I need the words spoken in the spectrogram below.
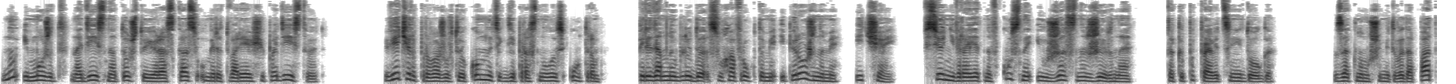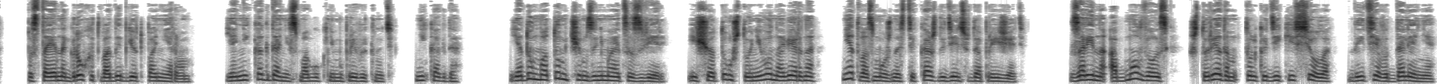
Ну и, может, надеясь на то, что ее рассказ умиротворяюще подействует. Вечер провожу в той комнате, где проснулась утром. Передо мной блюдо с сухофруктами и пирожными и чай. Все невероятно вкусное и ужасно жирное. Так и поправиться недолго. За окном шумит водопад, постоянно грохот воды бьет по нервам. Я никогда не смогу к нему привыкнуть. Никогда. Я думаю о том, чем занимается зверь, и еще о том, что у него, наверное, нет возможности каждый день сюда приезжать. Зарина обмолвилась, что рядом только дикие села, да и те в отдалении,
